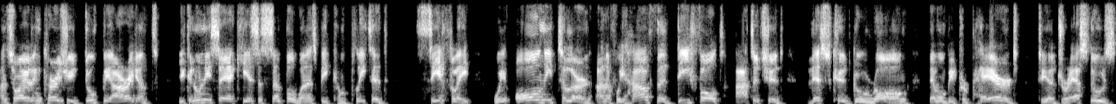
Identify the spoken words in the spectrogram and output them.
And so I would encourage you don't be arrogant. You can only say a case is simple when it's been completed safely. We all need to learn. And if we have the default attitude, this could go wrong, then we'll be prepared to address those.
